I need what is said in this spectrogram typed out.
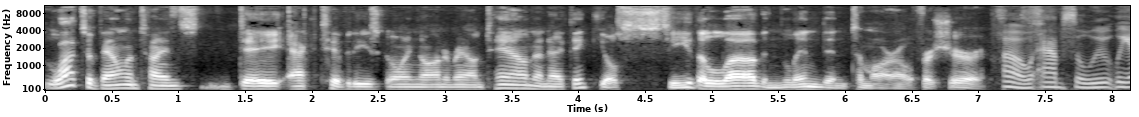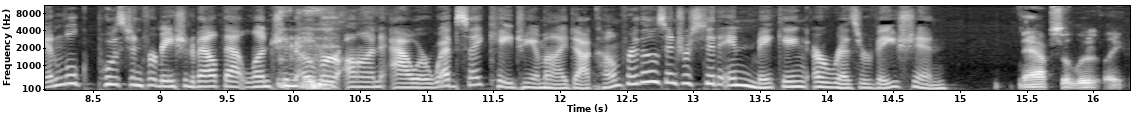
lots of Valentine's Day activities going on around town, and I think you'll see the love in Lynden tomorrow for sure. Oh, absolutely. And we'll post information about that luncheon over on our website, kgmi.com, for those interested in making a reservation. Absolutely.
